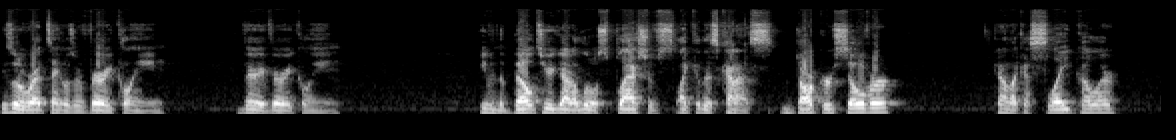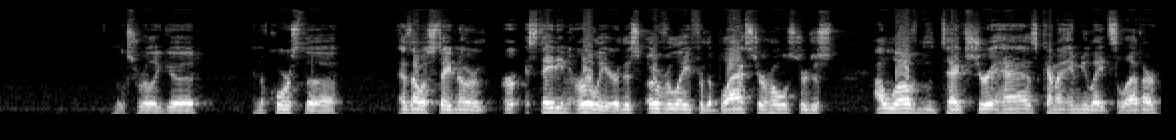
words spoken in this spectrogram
these little rectangles are very clean. Very, very clean. Even the belt here, you got a little splash of like this kind of darker silver. Kind of like a slate color. Looks really good. And of course, the as I was stating, er, stating earlier, this overlay for the blaster holster just I love the texture it has. Kind of emulates leather,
